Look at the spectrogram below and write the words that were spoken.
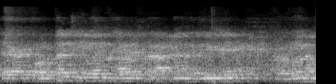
ત્યારે ટોટલ જીવન પ્રાર્થના કરીએ છે ભગવાન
